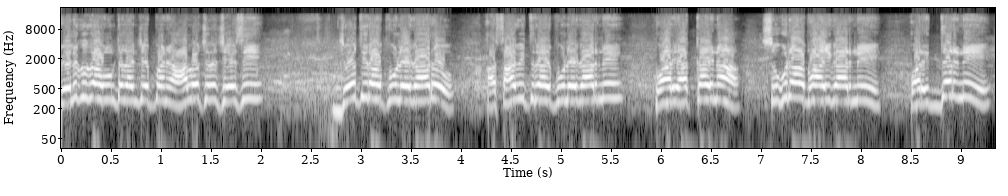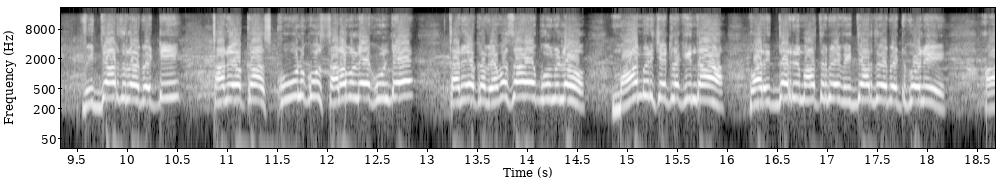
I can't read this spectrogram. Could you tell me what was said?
వెలుగుగా ఉంటుందని చెప్పని ఆలోచన చేసి జ్యోతిరావు పూలే గారు ఆ సావిత్రిరావు పూలే గారిని వారి అక్క అయిన సుగుణాబాయి గారిని వారిద్దరిని విద్యార్థుల్లో పెట్టి తన యొక్క స్కూలుకు స్థలం లేకుంటే తన యొక్క వ్యవసాయ భూమిలో మామిడి చెట్ల కింద వారిద్దరిని మాత్రమే విద్యార్థులు పెట్టుకొని ఆ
